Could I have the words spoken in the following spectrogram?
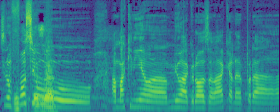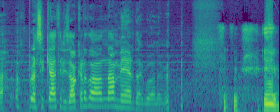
Se não fosse o, a maquininha milagrosa lá, cara, pra, pra cicatrizar, o cara tava na merda agora, viu? E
